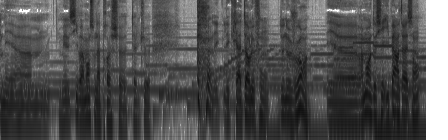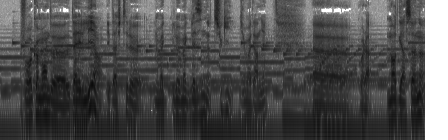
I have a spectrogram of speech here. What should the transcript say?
mais, mais aussi vraiment son approche telle que les, créateurs le font de nos jours. Et vraiment un dossier hyper intéressant. Je vous recommande d'aller le lire et d'acheter le, le, mag- le magazine Tsugi du mois dernier. Euh, voilà, Mort Garson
